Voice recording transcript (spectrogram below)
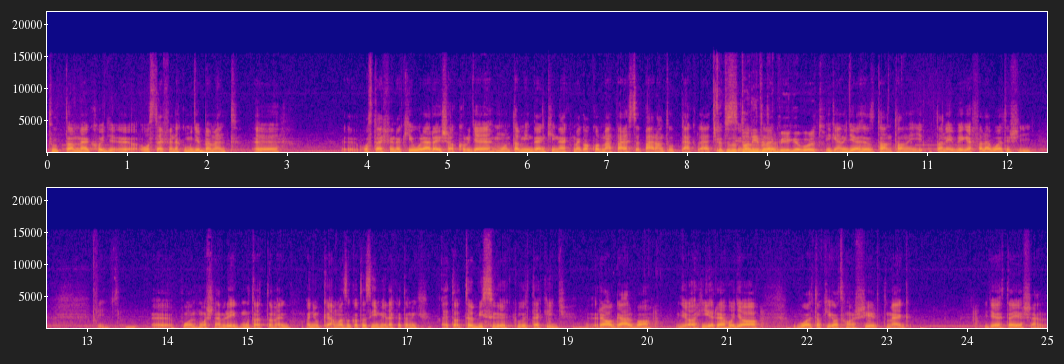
tudtam meg, hogy osztályfőnököm ugye bement osztályfőnöki órára, és akkor ugye mondta mindenkinek, meg akkor már persze páran tudták lehet. Hát ez a tanév legvége volt. Igen, ugye ez a tan, tan, tanév vége fele volt, és így, így pont most nemrég mutatta meg anyukám azokat az e-maileket, amik hát a többi szülők küldtek így reagálva ugye a hírre, hogy a, volt, aki otthon sírt, meg ugye teljesen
